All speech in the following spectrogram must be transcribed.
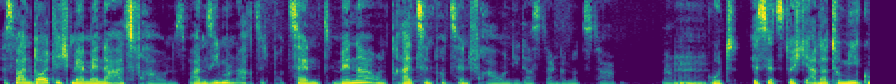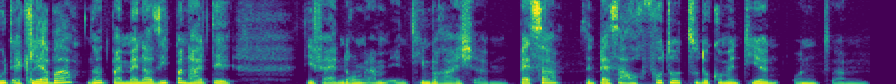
es waren deutlich mehr Männer als Frauen. Es waren 87 Prozent Männer und 13 Prozent Frauen, die das dann genutzt haben. Mhm. Gut, ist jetzt durch die Anatomie gut erklärbar. Ne? Bei Männern sieht man halt die, die Veränderungen am Intimbereich ähm, besser, sind besser auch Foto zu dokumentieren und ähm,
